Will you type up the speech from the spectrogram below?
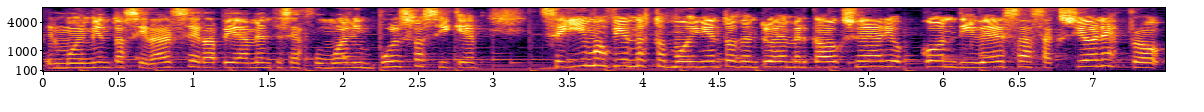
el movimiento hacia el alza y rápidamente se fumó el impulso. Así que seguimos viendo estos movimientos dentro del mercado accionario con diversas acciones, pero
